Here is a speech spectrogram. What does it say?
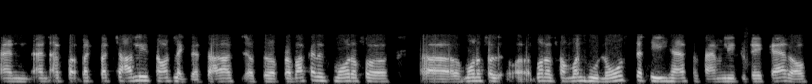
And and uh, but but Charlie is not like that. Uh, Prabhakar is more of a uh, more of a uh, more of someone who knows that he has a family to take care of,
